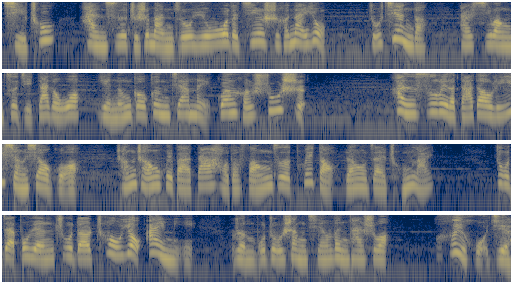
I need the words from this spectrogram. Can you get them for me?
起初，汉斯只是满足于窝的结实和耐用，逐渐的，他希望自己搭的窝也能够更加美观和舒适。汉斯为了达到理想效果，常常会把搭好的房子推倒，然后再重来。住在不远处的臭鼬艾米。忍不住上前问他说：“嘿，伙计，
